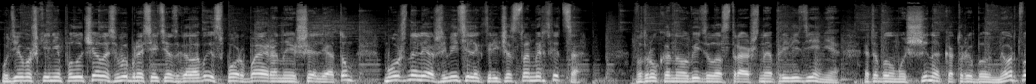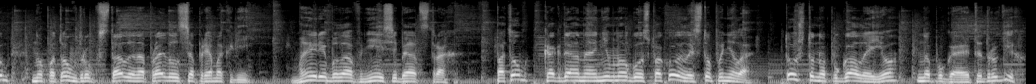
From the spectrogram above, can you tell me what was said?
У девушки не получалось выбросить из головы спор Байрона и Шелли о том, можно ли оживить электричество мертвеца. Вдруг она увидела страшное привидение. Это был мужчина, который был мертвым, но потом вдруг встал и направился прямо к ней. Мэри была вне себя от страха. Потом, когда она немного успокоилась, то поняла – то, что напугало ее, напугает и других.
